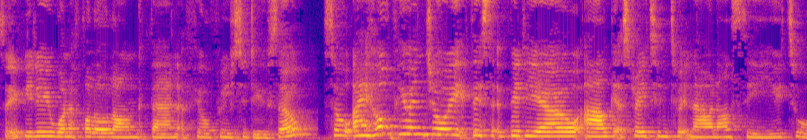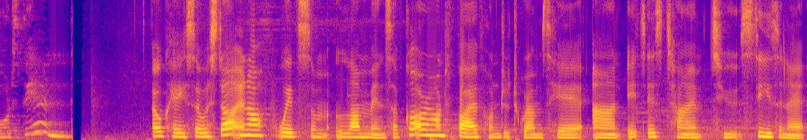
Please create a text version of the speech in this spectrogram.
So if you do want to follow along, then feel free to do so. So I hope you enjoy this video. I'll get straight into it now and I'll see you towards the end. Okay, so we're starting off with some lamb mince. I've got around 500 grams here and it is time to season it.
